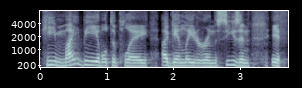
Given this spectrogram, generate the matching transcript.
he might be able to play again later in the season. If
